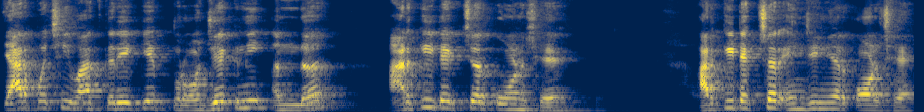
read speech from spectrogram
ત્યાર પછી વાત કરીએ કે પ્રોજેક્ટની અંદર આર્કિટેક્ચર કોણ છે? આર્કિટેક્ચર એન્જિનિયર કોણ છે?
